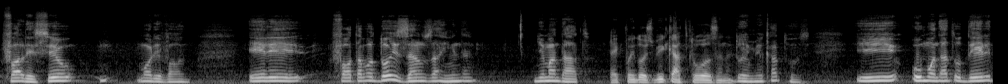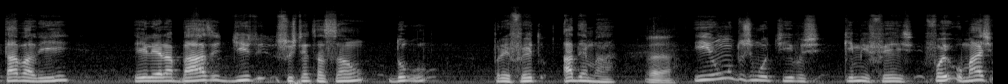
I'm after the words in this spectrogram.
faleceu, Morivaldo, ele faltava dois anos ainda de mandato. É que foi em 2014, né? 2014 e o mandato dele estava ali, ele era a base de sustentação do prefeito Ademar. É. E um dos motivos que me fez foi o mais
